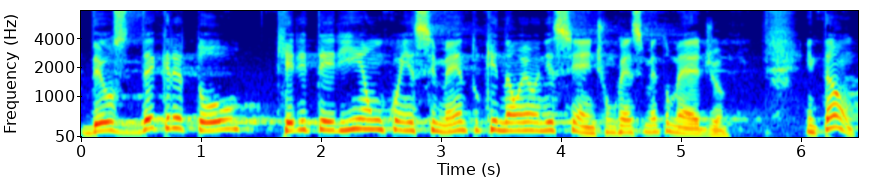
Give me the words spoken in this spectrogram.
Deus decretou que ele teria um conhecimento que não é onisciente, um conhecimento médio. Então,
